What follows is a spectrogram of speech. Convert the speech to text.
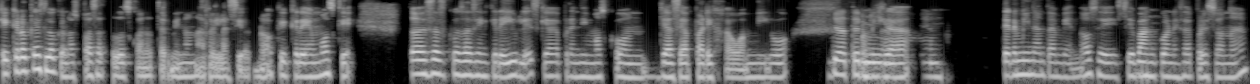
que creo que es lo que nos pasa a todos cuando termina una relación, ¿no? Que creemos que todas esas cosas increíbles que aprendimos con ya sea pareja o amigo, Ya terminé. amiga, terminan también, ¿no? Se, se van con esa persona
